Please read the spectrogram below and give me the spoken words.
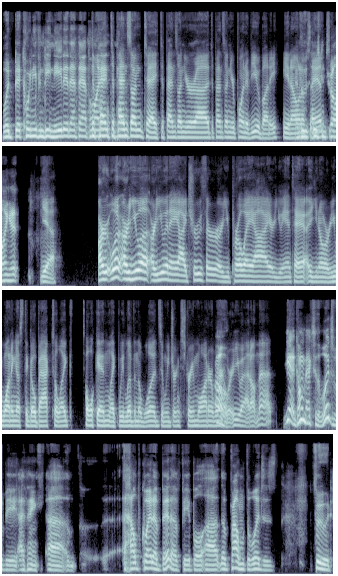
would Bitcoin even be needed at that point? Depend, depends on to, depends on your uh depends on your point of view, buddy. You know And what I'm who's, who's saying? controlling it? Yeah. Are what are you a are you an AI truther? Are you pro AI? Are you anti? You know, are you wanting us to go back to like Tolkien, like we live in the woods and we drink stream water? Where Oh. where are you at on that? Yeah, going back to the woods would be, I think, uh, help quite a bit of people. Uh, the problem with the woods is food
